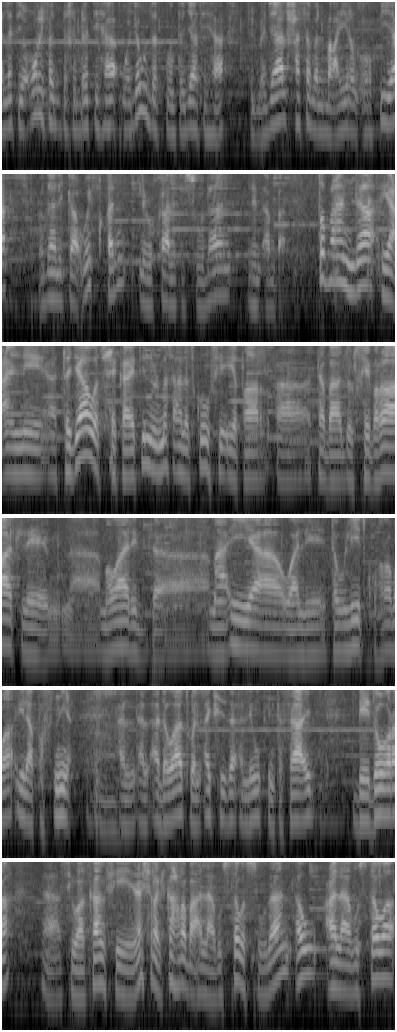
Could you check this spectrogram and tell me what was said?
التي عرفت بخبرتها وجودة منتجاتها في المجال حسب المعايير الأوروبية وذلك وفقا لوكالة السودان للأنباء. طبعا ده يعني تجاوز حكايه إنه المسألة تكون في إطار آه، تبادل خبرات لموارد آه، مائية ولتوليد كهرباء إلى تصنيع ال- الأدوات والأجهزة اللي ممكن تساعد بدورها آه، سواء كان في نشر الكهرباء على مستوى السودان أو على مستوى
